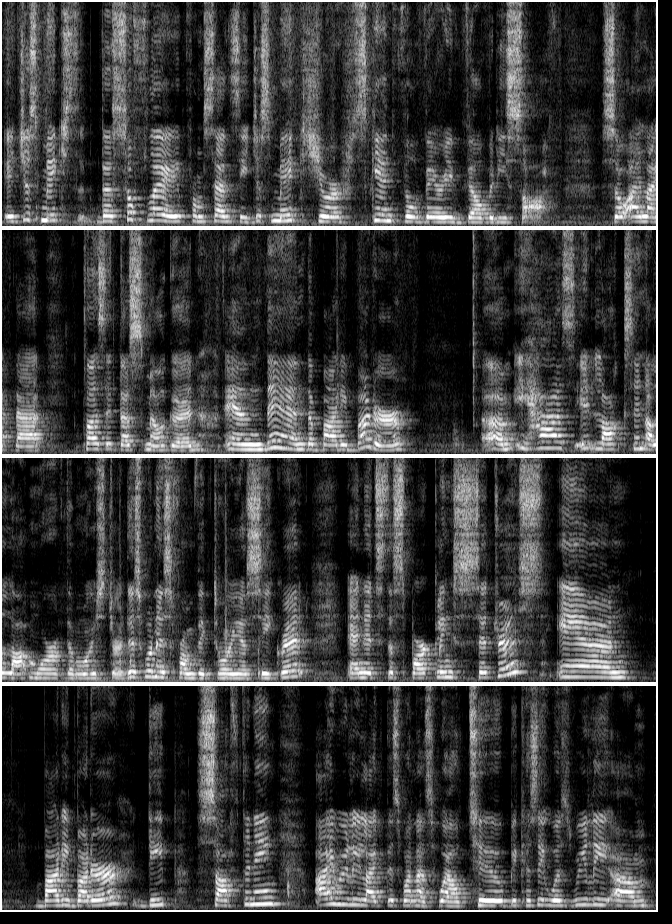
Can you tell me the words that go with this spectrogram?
It just makes the souffle from Scentsy just makes your skin feel very velvety soft. So I like that. Plus it does smell good. And then the body butter, um, it has, it locks in a lot more of the moisture. This one is from Victoria's Secret and it's the sparkling citrus and body butter deep softening I really like this one as well too because it was really um,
